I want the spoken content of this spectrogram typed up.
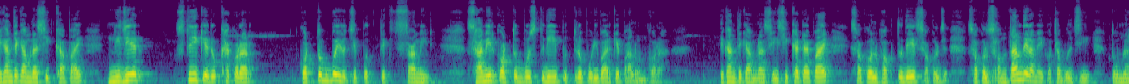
এখান থেকে আমরা শিক্ষা পাই, নিজের স্ত্রীকে রক্ষা করার কর্তব্যই হচ্ছে প্রত্যেক স্বামীর। স্বামীর কর্তব্য স্ত্রী, পুত্র, পরিবারকে পালন করা। এখান থেকে আমরা সেই শিক্ষাটা পাই। সকল ভক্তদের, সকল সকল সন্তানদের আমি কথা বলছি, তোমরা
